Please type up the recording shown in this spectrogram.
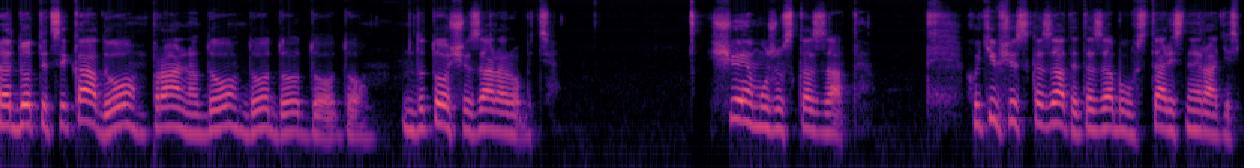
е, до ТЦК до правильно, до, до, до, до, до до того, що зараз робиться. Що я можу сказати? Хотів щось сказати, та забув старість не радість.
